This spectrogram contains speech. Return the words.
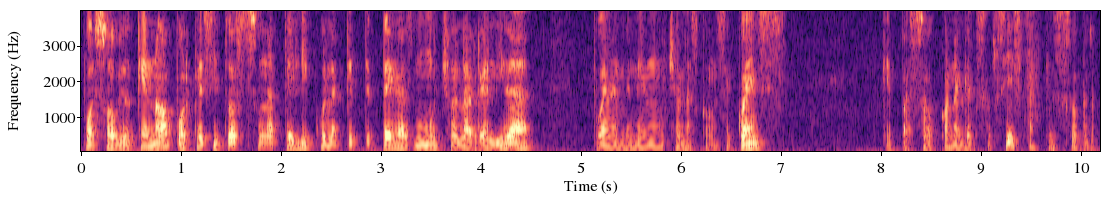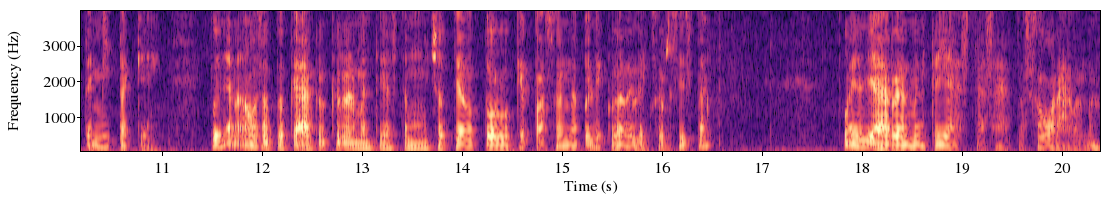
Pues obvio que no, porque si tú haces una película que te pegas mucho a la realidad, pueden venir mucho las consecuencias. ¿Qué pasó con el exorcista? Que es otra temita que pues ya no vamos a tocar. Creo que realmente ya está muy choteado todo lo que pasó en la película del exorcista pues ya realmente ya está, está sobrado, ¿no?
